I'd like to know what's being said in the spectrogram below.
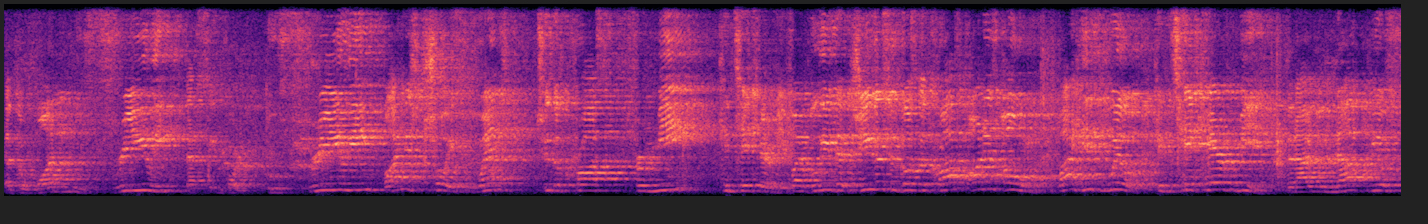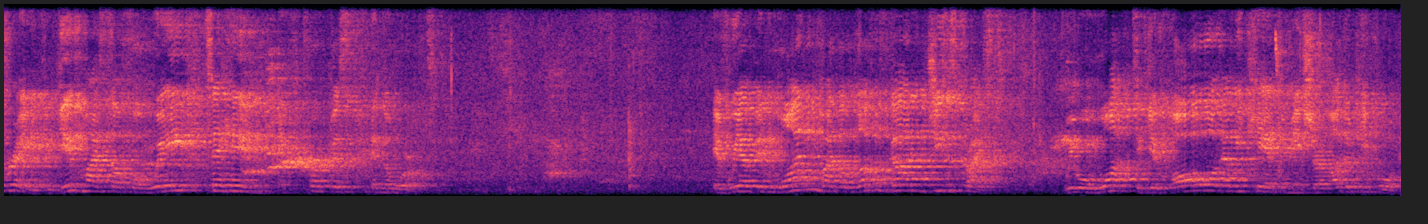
that the one who freely, that's important, who freely, by his choice, went to the cross for me can take care of me. If I believe that Jesus who goes to the cross on by his will, can take care of me, then I will not be afraid to give myself away to him and his purpose in the world. If we have been won by the love of God in Jesus Christ, we will want to give all that we can to make sure other people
